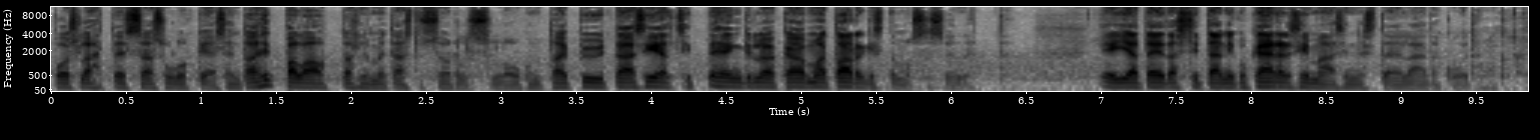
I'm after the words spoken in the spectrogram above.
pois lähteessään sulkee sen. Tai sitten palauttaa sille metästysseuralle sen loukun. Tai pyytää sieltä sitten henkilöä käymään tarkistamassa sen, että ei jätetä sitä niin kärsimään sinne sitä eläintä kuitenkaan.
